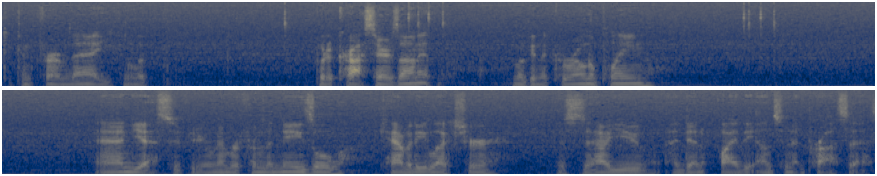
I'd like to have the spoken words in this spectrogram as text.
to confirm that, you can look, put a crosshairs on it, look in the coronal plane. And yes, if you remember from the nasal cavity lecture, this is how you identify the uncinate process.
